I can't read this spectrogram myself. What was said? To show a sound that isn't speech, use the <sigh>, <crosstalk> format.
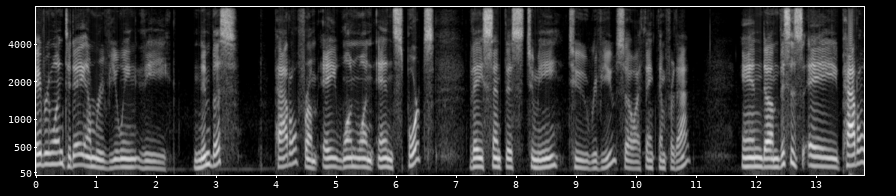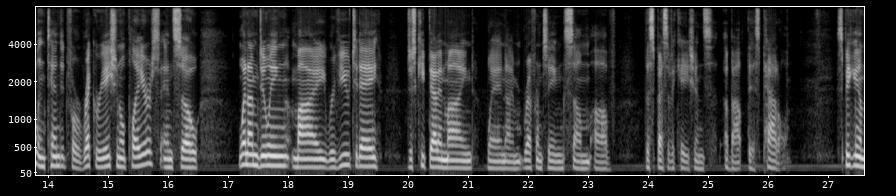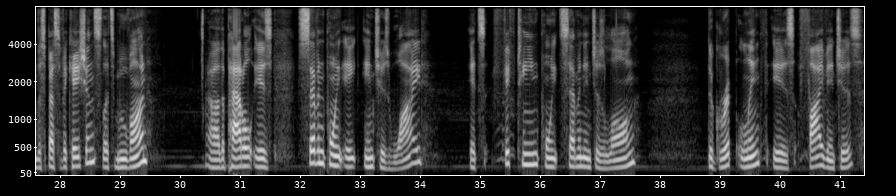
Hey everyone, today I'm reviewing the Nimbus paddle from A11N Sports. They sent this to me to review, so I thank them for that. And um, this is a paddle intended for recreational players, and so when I'm doing my review today, just keep that in mind when I'm referencing some of the specifications about this paddle. Speaking of the specifications, let's move on. Uh, the paddle is 7.8 inches wide. It's 15.7 inches long. The grip length is 5 inches.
